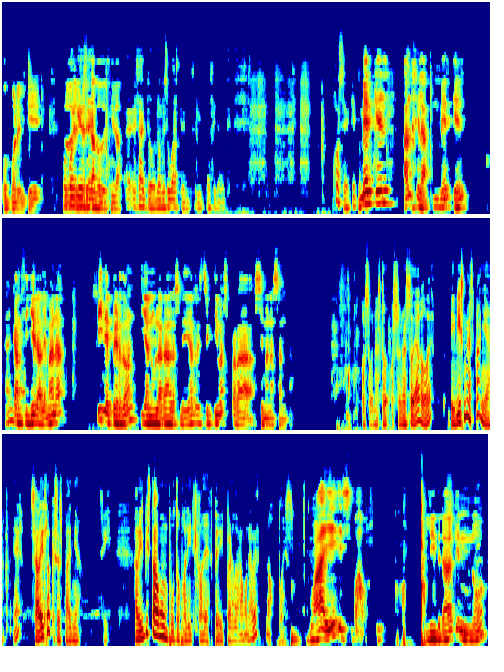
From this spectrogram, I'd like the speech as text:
o por el que O lo- porque el se- mercado decida. Eh, Exacto, lo que subasten, sí, básicamente. José, ¿qué toca? Merkel, Angela Merkel, Anga. canciller alemana, pide perdón y anulará las medidas restrictivas para Semana Santa. Os suena, esto, os suena esto de algo, ¿eh? Vivís en España, ¿eh? ¿Sabéis lo que es España? Sí. ¿Habéis visto algún puto político de pedir perdón alguna vez? No, pues. Eh, es Wow. Literal que no.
